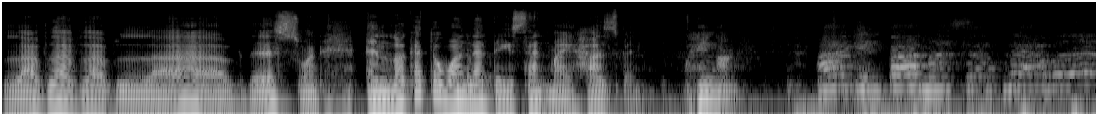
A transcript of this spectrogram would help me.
Love, love, love, love this one. And look at the one that they sent my husband. Hang on. I can buy myself flowers.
